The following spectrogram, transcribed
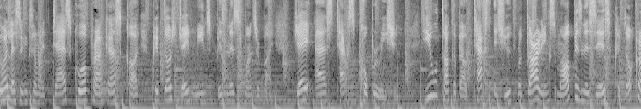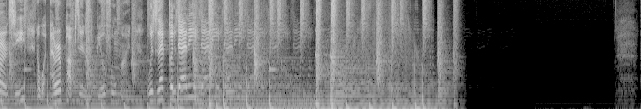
You are listening to my dad's cool podcast called Crypto's J Means Business, sponsored by JS Tax Corporation. He will talk about tax issues regarding small businesses, cryptocurrency, and whatever pops in his beautiful mind. Was that good, Daddy?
